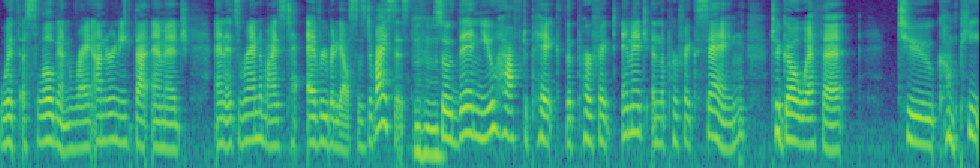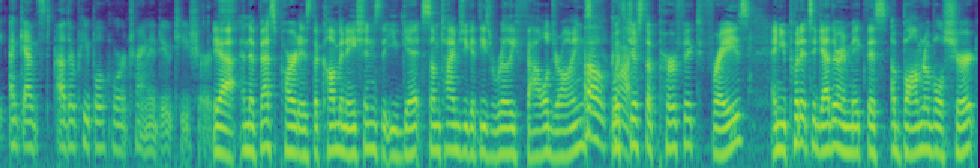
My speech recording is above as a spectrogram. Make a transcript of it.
with a slogan right underneath that image and it's randomized to everybody else's devices. Mm-hmm. So then you have to pick the perfect image and the perfect saying to go with it to compete against other people who are trying to do t-shirts. Yeah, and the best part is the combinations that you get. Sometimes you get these really foul drawings Oh, with just the perfect phrase, and you put it together and make this abominable shirt,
